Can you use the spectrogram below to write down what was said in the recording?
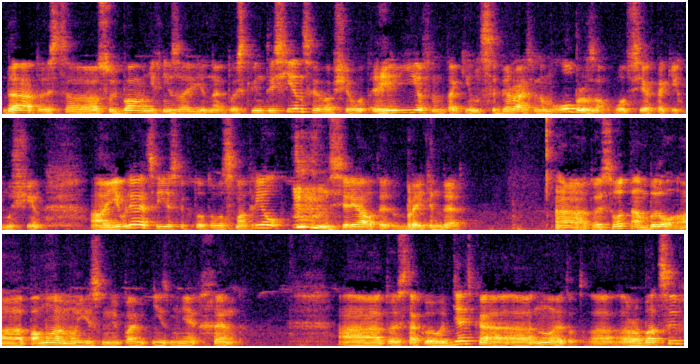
да, то есть э, судьба у них незавидная. То есть квинтэссенция вообще вот рельефным таким собирательным образом вот всех таких мужчин э, является, если кто-то вот смотрел сериал-то этот Breaking Bad. А, то есть вот там был, а, по-моему, если мне память не изменяет, Хэнк. А, то есть такой вот дядька, а, ну этот, а, робоцып,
